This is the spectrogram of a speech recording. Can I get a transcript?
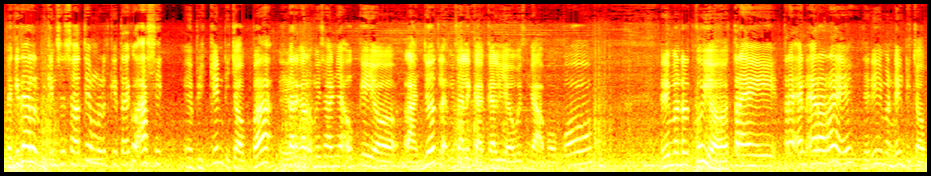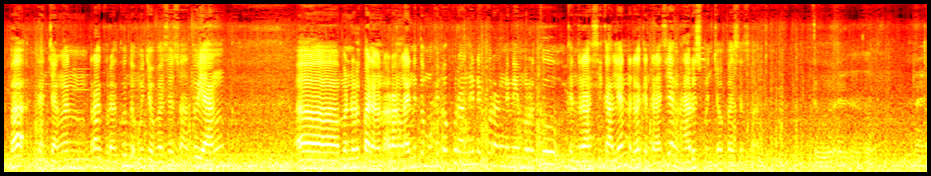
ya kita bikin sesuatu yang menurut kita itu asik. Ya bikin dicoba Iya. ntar kalau misalnya oke ya lanjut lah misalnya gagal ya wis nggak apa-apa. Jadi menurutku ya try try and error aja. Jadi mending dicoba dan jangan ragu-ragu untuk mencoba sesuatu yang eh, menurut pandangan orang lain itu mungkin oh kurang ini kurang ini. Menurutku generasi kalian adalah generasi yang harus mencoba sesuatu. Betul. Dan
